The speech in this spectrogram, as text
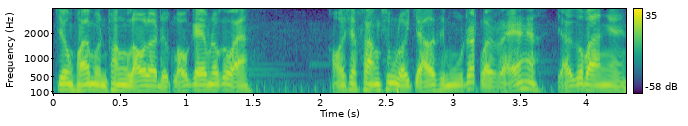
Chứ không phải mình phân loại là được loại kem đâu các bạn. Họ sẽ phân xuống loại chợ thì mua rất là rẻ ha. Chợ có ba ngàn.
